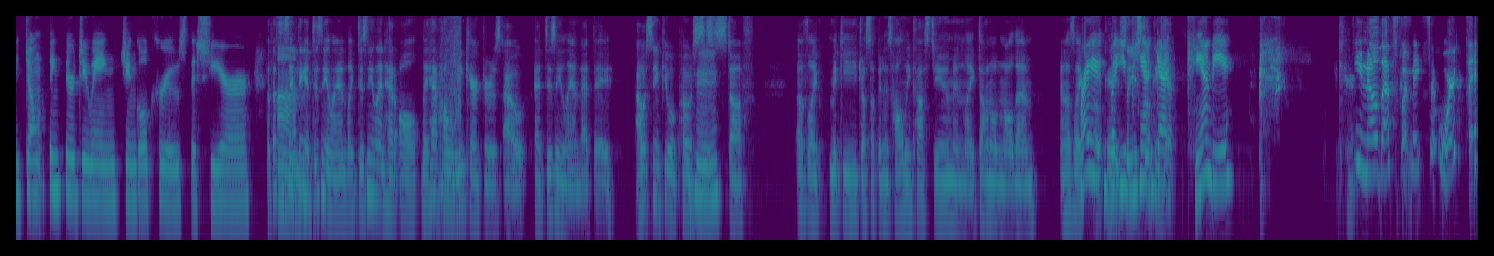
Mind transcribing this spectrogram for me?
I don't think they're doing Jingle Cruise this year. But that's the same thing Um, at Disneyland. Like Disneyland had all they had Halloween characters out at Disneyland that day. I was seeing people post Mhm. stuff of like Mickey dressed up in his Halloween costume and like Donald and all them. And I was like, right. okay, but you, so you can't can get, candy. You know, that's what makes it worth it.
